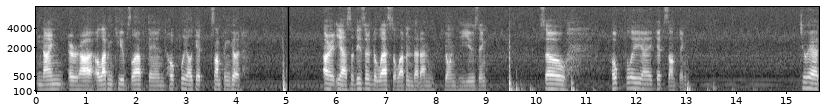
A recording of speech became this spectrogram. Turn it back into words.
nine or uh, 11 cubes left, and hopefully I'll get something good. Alright, yeah, so these are the last 11 that I'm going to be using. So, hopefully I get something. 2 had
